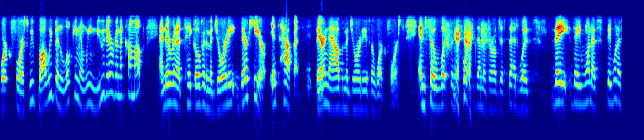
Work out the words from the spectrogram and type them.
workforce. We while we've been looking and we knew they were going to come up and they were going to take over the majority. They're here. It's happened. They're now the majority of the workforce. And so what's important to them, as Earl just said, was they they want to they want to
